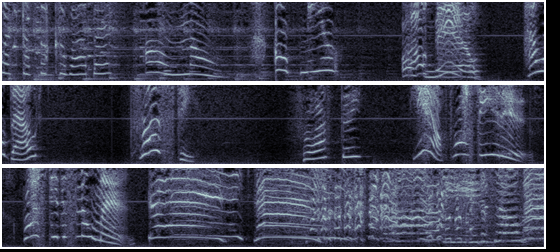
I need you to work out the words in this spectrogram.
Click the Fukawabe. Oh, no. Oatmeal? Oatmeal. How about Frosty? Frosty? Yeah, Frosty it is. Frosty the Snowman. Yay! Yay! Frosty the snowman,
